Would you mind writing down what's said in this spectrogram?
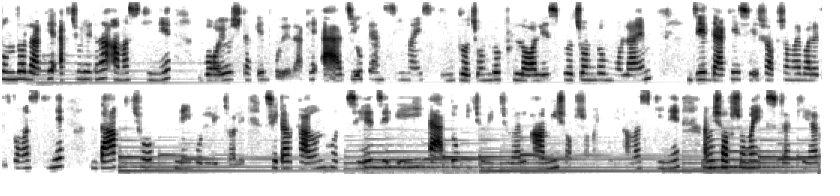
সুন্দর রাখে। অ্যাকচুয়ালি এটা না আমার স্কিনের বয়সটাকে ধরে রাখে। As you can see my skin প্রচণ্ড ফ্ললেস প্রচণ্ড মোলায়েম। যে দেখে সে সবসময় বলে যে তোমার স্কিনে দাগ ছোপ নেই বললেই চলে। সেটার কারণ হচ্ছে যে এই এত কিছু রিচুয়াল আমি সবসময় আমার স্কিনে আমি সব সময় এক্সট্রা কেয়ার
